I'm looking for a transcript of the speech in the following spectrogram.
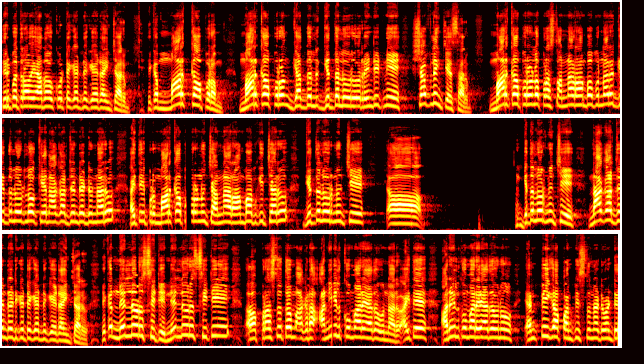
తిరుపతిరావు యాదవ్కు టికెట్ని కేటాయించారు. ఇక మార్కాపురం. మార్కాపురం గద్దలు గిద్దలూరు రెండింటిని షఫ్లింగ్ చేశారు. మార్కాపురంలో ప్రస్తుతం అన్నా రాంబాబు ఉన్నారు. గిద్దలూరులో కె నాగార్జున రెడ్డి ఉన్నారు. అయితే ఇప్పుడు మార్కాపురం నుంచి అన్నా రాంబాబుకి ఇచ్చారు. గిద్దలూరు నుంచి గిద్దలూరు నుంచి నాగార్జున రెడ్డికి టికెట్ని కేటాయించారు. ఇక నెల్లూరు సిటీ నెల్లూరు సిటీ ప్రస్తుతం అక్కడ అనిల్ కుమార్ యాదవ్ ఉన్నారు. అయితే అనిల్ కుమార్ యాదవ్ను ఎంపీగా పంపిస్తున్నటువంటి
